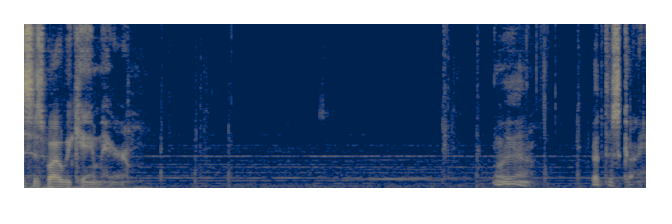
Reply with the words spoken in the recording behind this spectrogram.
This is why we came here. Oh yeah. Got this guy.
